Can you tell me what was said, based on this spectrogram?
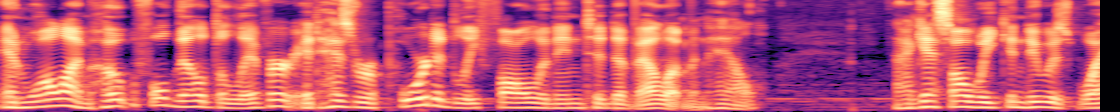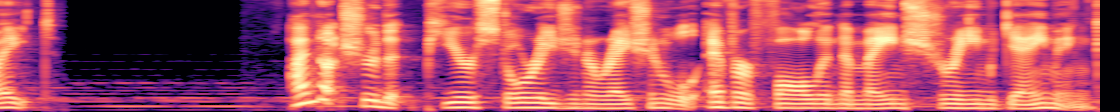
and while I'm hopeful they'll deliver, it has reportedly fallen into development hell. I guess all we can do is wait. I'm not sure that pure story generation will ever fall into mainstream gaming.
